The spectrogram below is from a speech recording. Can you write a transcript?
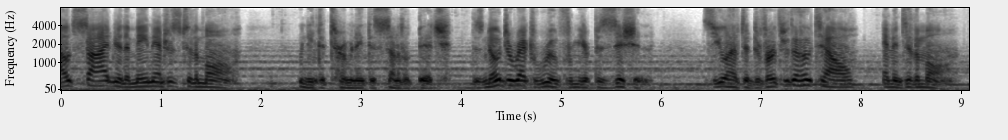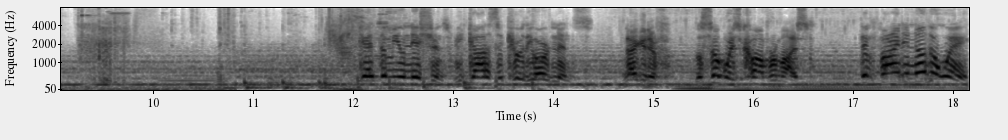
Outside near the main entrance to the mall. We need to terminate this son of a bitch. There's no direct route from your position, so you'll have to divert through the hotel and into the mall. Get the munitions. We gotta secure the ordnance. Negative. The subway's compromised. Then find another way.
